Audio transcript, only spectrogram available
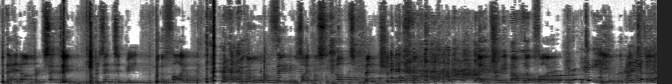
But then, after accepting, he presented me with a file with all the things I must not mention. I actually have that file here with me today.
